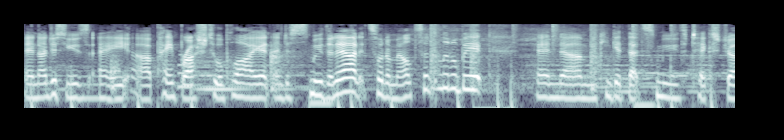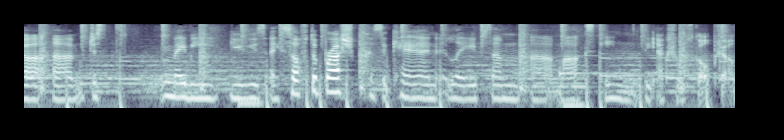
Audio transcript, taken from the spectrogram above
and I just use a uh, paintbrush to apply it and just smooth it out. It sort of melts it a little bit, and um, you can get that smooth texture. Um, just maybe use a softer brush because it can leave some uh, marks in the actual sculpture.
